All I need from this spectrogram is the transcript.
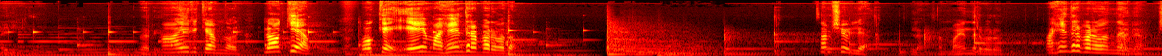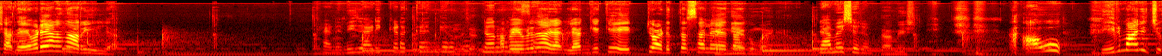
ആയിരിക്കും. ആയിരിക്കാം. ലോക്ക് ചെയ്യാം. ഓക്കെ എ മഹേന്ദ്ര പർവതം. സംശയമില്ല. ഇല്ല മഹേന്ദ്ര പർവതം മഹേന്ദ്ര പർവതം തന്നെ പക്ഷെ അത് എവിടെയാണെന്ന് അറിയില്ല കടലിൽ ചാടിക്കിടക്കാൻ അപ്പൊ എവിടുന്ന ലങ്കയ്ക്ക് ഏറ്റവും അടുത്ത സ്ഥലം ഏതാ? രാമേശ്വരം. രാമേശ്വരം. ഓ തീരുമാനിച്ചു.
